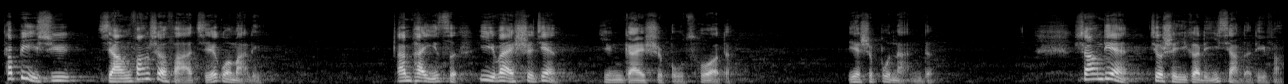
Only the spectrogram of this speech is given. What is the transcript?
他必须想方设法结果玛丽。安排一次意外事件，应该是不错的，也是不难的。商店就是一个理想的地方，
